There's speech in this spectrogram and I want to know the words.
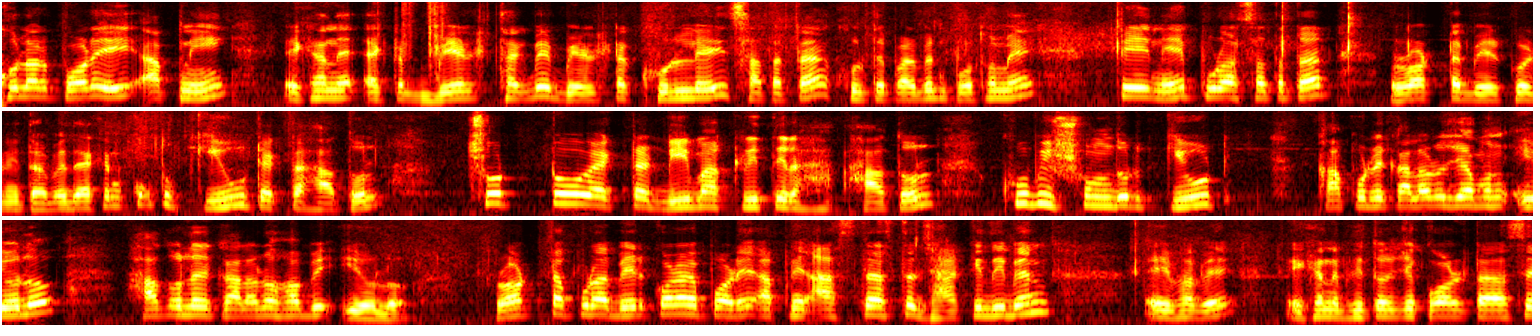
খোলার পরেই আপনি এখানে একটা বেল্ট থাকবে। বেল্টটা খুললেই ছাতাটা খুলতে পারবেন। প্রথমে টেনে পুরা ছাতাটার রডটা বের করে নিতে হবে। দেখেন কত কিউট একটা হাতল। ছোট্ট একটা ডিম আকৃতির হাতল। খুবই সুন্দর, কিউট। কাপড়ের কালারও যেমন ইয়েলো, হাতলের কালারও হবে ইয়েলো। রডটা পুরো বের করার পরে আপনি আস্তে আস্তে ঝাঁকি দিবেন। এইভাবে এখানে ভিতরে যে কলটা আছে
